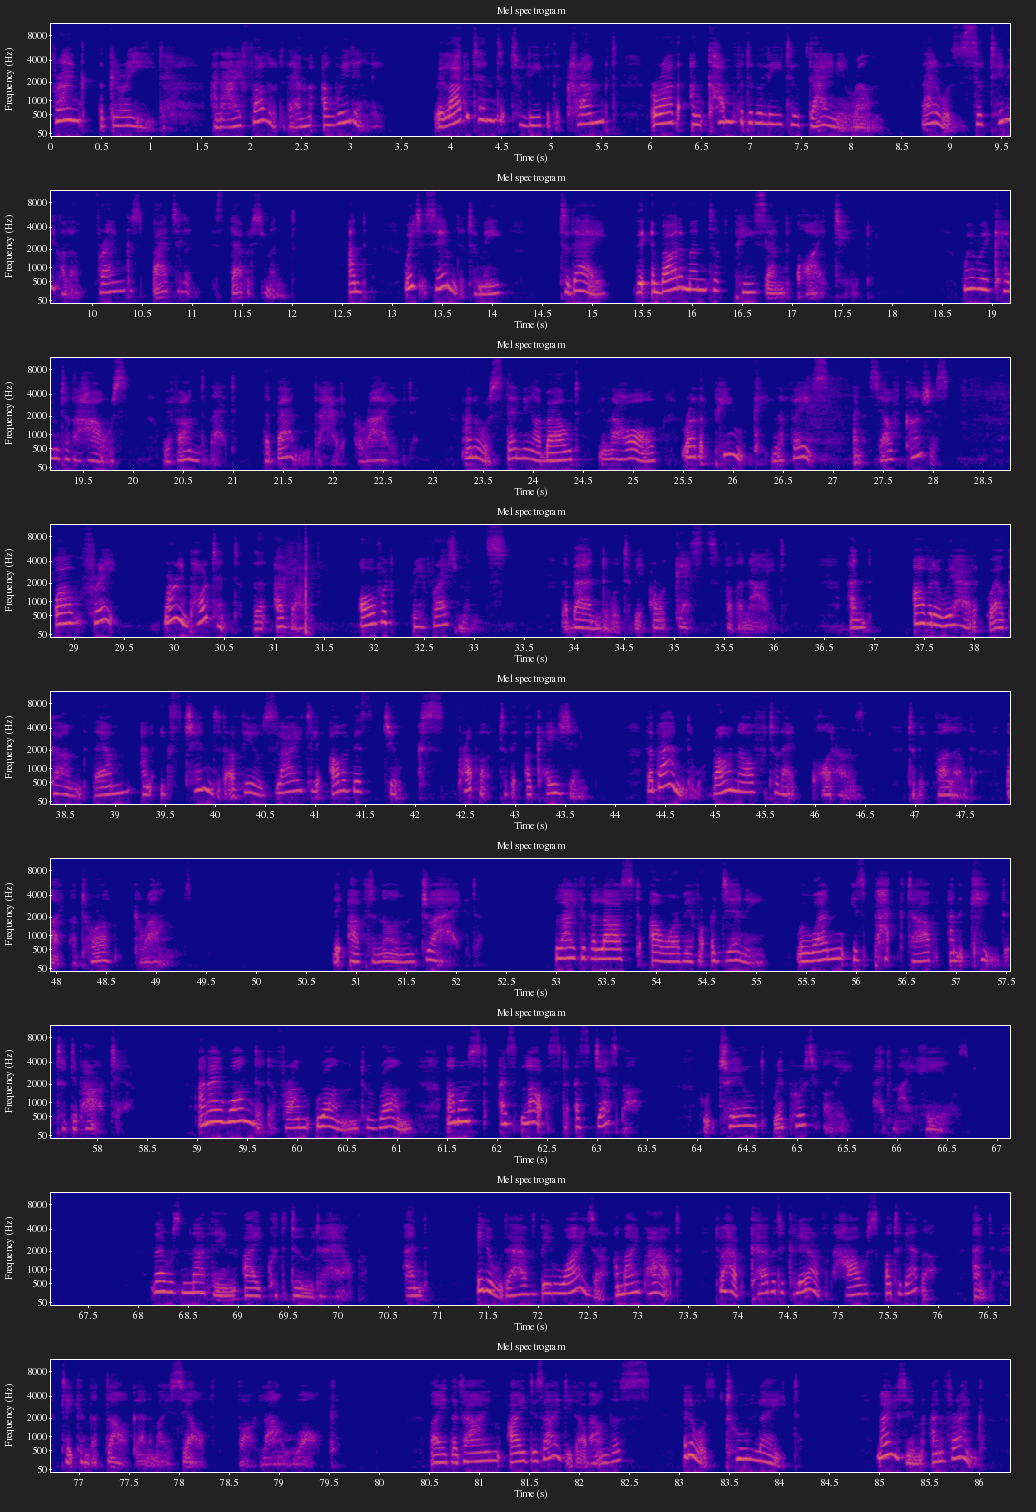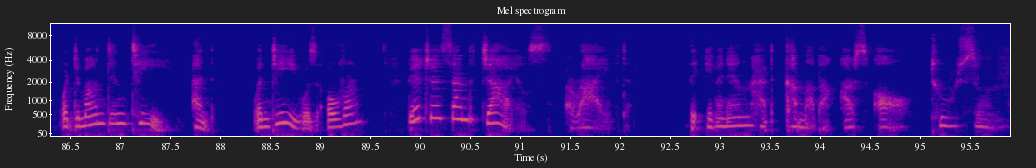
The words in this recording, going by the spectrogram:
Frank agreed, and I followed them unwillingly, reluctant to leave the cramped, rather uncomfortable little dining room that was so typical of Frank's bachelor establishment, and which seemed to me today the embodiment of peace and quietude. When we came to the house, we found that the band had arrived, and were standing about in the hall rather pink in the face and self-conscious, while Frith more important than ever, offered refreshments. The band were to be our guests for the night, and after we had welcomed them and exchanged a few slightly obvious jokes proper to the occasion, the band were borne off to their quarters, to be followed by a tour of the grounds. The afternoon dragged, like the last hour before a journey, when one is packed up and keyed to departure and I wandered from room to room almost as lost as Jasper, who trailed reproachfully at my heels. There was nothing I could do to help, and it would have been wiser on my part to have kept clear of the house altogether and taken the dog and myself for a long walk. By the time I decided upon this, it was too late. Maxim and Frank were demanding tea, and when tea was over, Beatrice and Giles arrived. The evening had come upon us all too soon.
